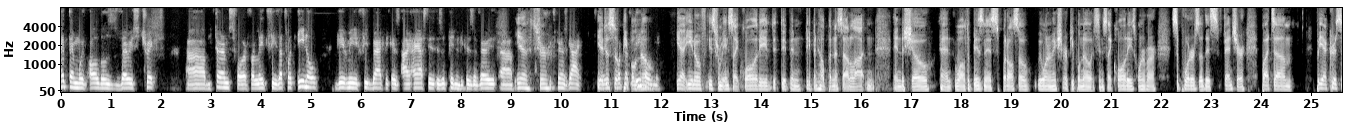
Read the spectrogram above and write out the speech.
at them with all those very strict um, terms for for late fees. That's what Eno gave me feedback because I, I asked his, his, opinion because he's a very uh, yeah sure experienced guy. Yeah, just so people know. Yeah, you know, is from Insight Quality. They've been they've been helping us out a lot and and the show and well the business, but also we want to make sure people know it's Insight Quality is one of our supporters of this venture. But um, but yeah, Chris,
